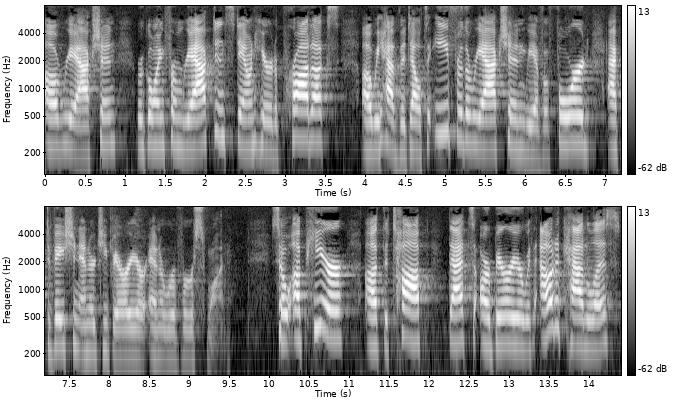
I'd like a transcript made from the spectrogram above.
a reaction. We're going from reactants down here to products. Uh, we have the delta E for the reaction. We have a forward activation energy barrier and a reverse one. So up here at the top, that's our barrier without a catalyst.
